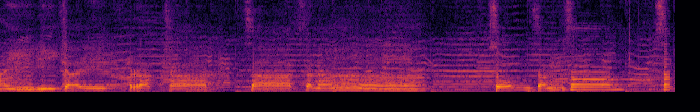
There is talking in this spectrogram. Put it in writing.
ให้มีใจรักชาติศาสนา ทรงสั่งสอนสัก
